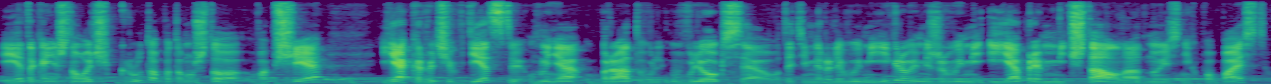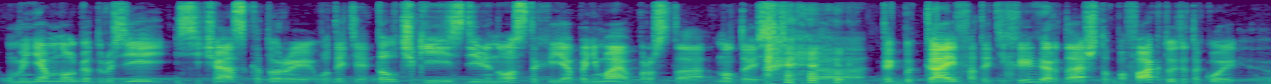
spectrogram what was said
и это, конечно, очень круто, потому что вообще я, короче, в детстве, у меня брат увлекся вот этими ролевыми играми живыми, и я прям мечтал на одну из них попасть. У меня много друзей сейчас, которые вот эти толчки из 90-х, и я понимаю просто, ну, то есть, э, как бы кайф от этих игр, да, что по факту это такой, э,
